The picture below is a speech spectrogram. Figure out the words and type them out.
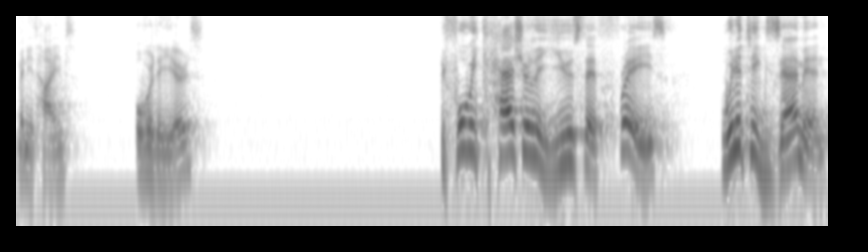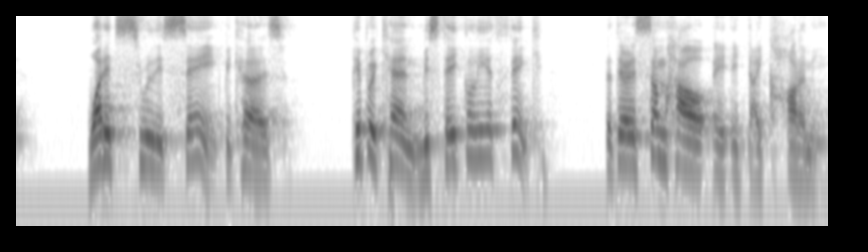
many times over the years. Before we casually use that phrase, we need to examine what it's really saying because people can mistakenly think that there is somehow a, a dichotomy,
